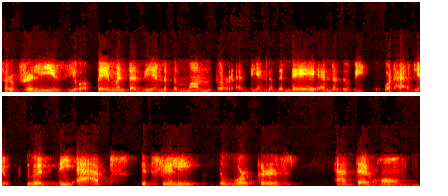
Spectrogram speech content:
sort of release you a payment at the end of the month or at the end of the day, end of the week, what have you. With the apps, it's really the workers at their home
